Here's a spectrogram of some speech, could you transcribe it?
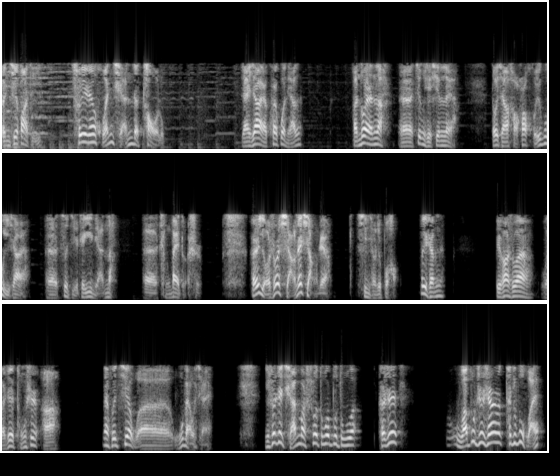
本期话题：催人还钱的套路。眼下呀，快过年了，很多人呢，呃，静下心来呀，都想好好回顾一下呀，呃，自己这一年呢，呃，成败得失。可是有时候想着想着呀，心情就不好。为什么呢？比方说啊，我这同事啊，那回借我五百块钱，你说这钱吧，说多不多，可是。我不吱声，他就不还。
